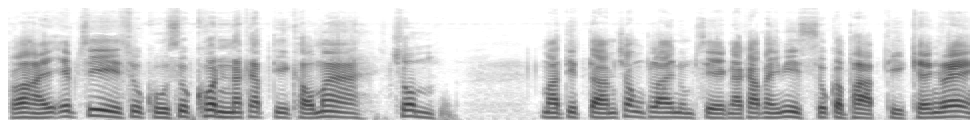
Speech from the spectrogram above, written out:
ขอให้เอฟซีสุขูสุขคนนะครับที่เขามาชมมาติดตามช่องพลายหนุ่มเสกนะครับ ให้มีสุขภาพที่แข็งแรง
